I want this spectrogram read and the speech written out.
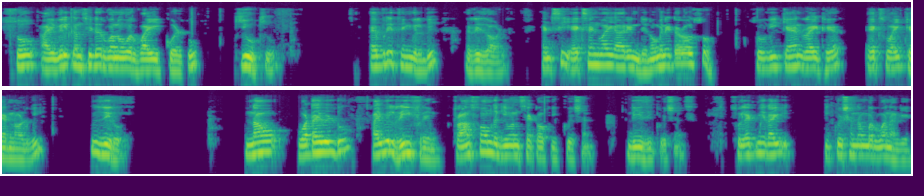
So I will consider 1 over y equal to q cube. Everything will be resolved. And see x and y are in denominator also. So we can write here x, y cannot be 0. Now what I will do? I will reframe, transform the given set of equation, these equations. So let me write equation number 1 again.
